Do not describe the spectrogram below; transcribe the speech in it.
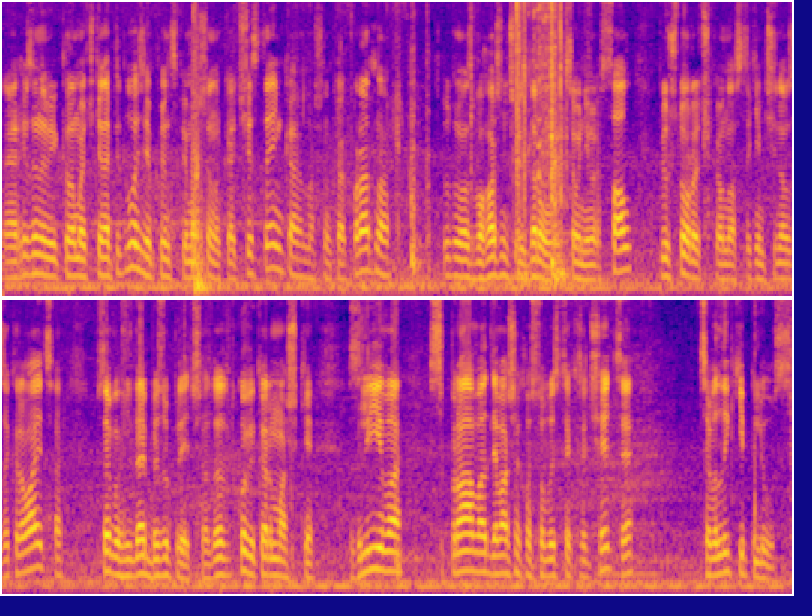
Резинові килимочки на підлозі. В принципі, машинка чистенька, машинка акуратна. Тут у нас багажничок здоровий. Це універсал. Плюс шторочка у нас таким чином закривається. Все виглядає безупречно. Додаткові кармашки зліва, справа для ваших особистих речей. Це, це великий плюс.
